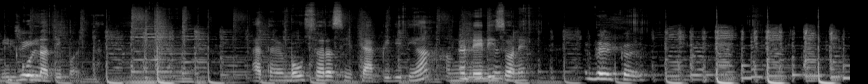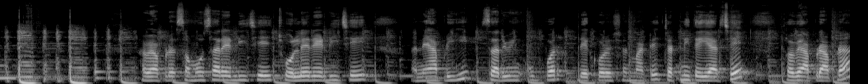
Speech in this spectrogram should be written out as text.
બિલકુલ નથી પડતા. આ તમે બહુ સરસ હિટ આપી દીધી હા? અમને લેડીઝોને. બિલકુલ. હવે આપણે સમોસા રેડી છે છોલે રેડી છે અને આપણી સર્વિંગ ઉપર ડેકોરેશન માટે ચટણી તૈયાર છે. તો હવે આપણે આપણા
